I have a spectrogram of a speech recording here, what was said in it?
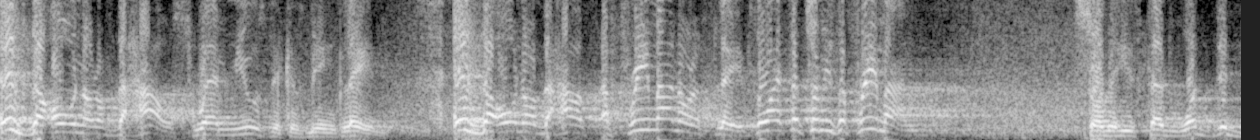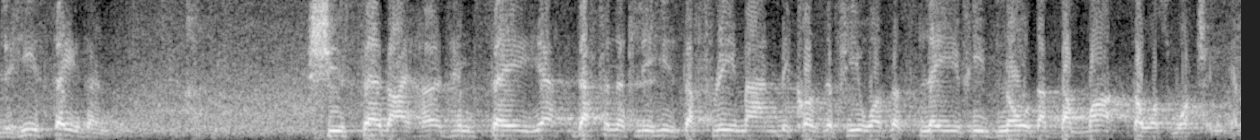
is the owner of the house where music is being played, is the owner of the house a free man or a slave? So I said to him, he's a free man. So he said, what did he say then? She said, I heard him say, yes, definitely he's a free man because if he was a slave, he'd know that the master was watching him.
